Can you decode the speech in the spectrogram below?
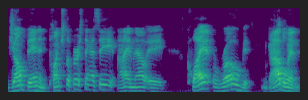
jump in and punch the first thing I see, I am now a quiet rogue goblin.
